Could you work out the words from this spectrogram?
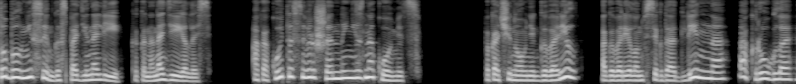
то был не сын господина Ли, как она надеялась, а какой-то совершенный незнакомец. Пока чиновник говорил, а говорил он всегда длинно, округло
